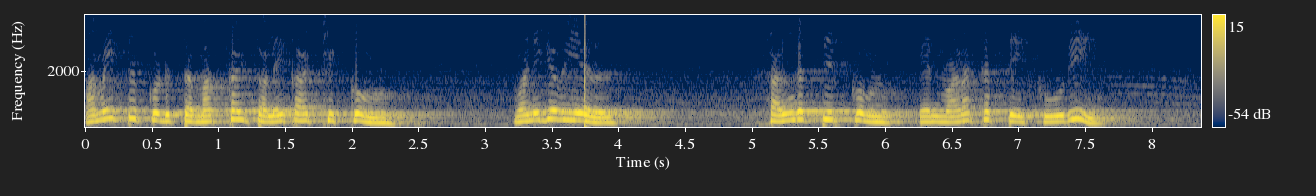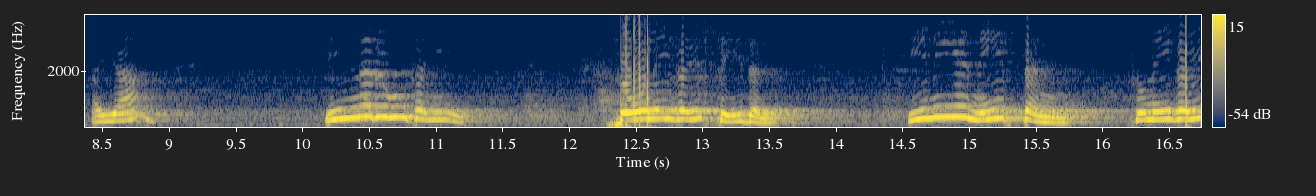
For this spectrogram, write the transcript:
அமைத்துக் கொடுத்த மக்கள் தொலைக்காட்சிக்கும் வணிகவியல் சங்கத்திற்கும் என் வணக்கத்தை கூறி ஐயா இன்னரும் கனி சோலைகள் செய்தல் இனிய நீர்த்தன் சுனைகள்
